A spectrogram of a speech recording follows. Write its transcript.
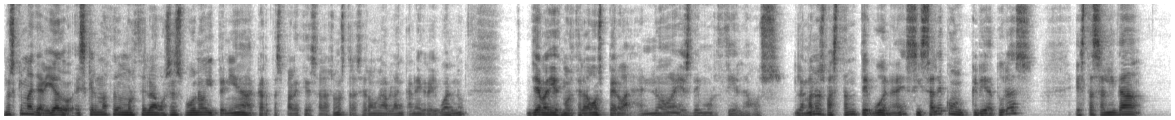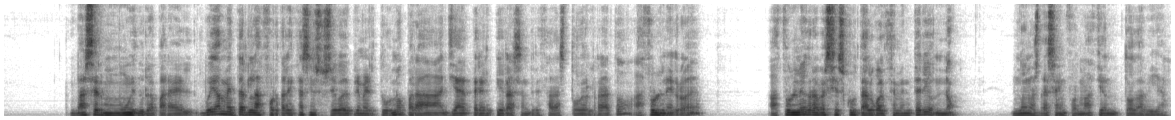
No es que me haya liado, es que el mazo de murciélagos es bueno y tenía cartas parecidas a las nuestras. Era una blanca negra igual, ¿no? Lleva 10 murciélagos, pero ah, no es de murciélagos. La mano es bastante buena, ¿eh? Si sale con criaturas, esta salida va a ser muy dura para él. Voy a meter la fortaleza sin sosiego de primer turno para ya tener tierras enrezadas todo el rato. Azul-negro, ¿eh? Azul-negro, a ver si escruta algo al cementerio. No, no nos da esa información todavía.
